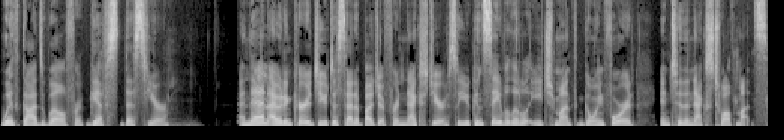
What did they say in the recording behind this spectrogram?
with God's will for gifts this year. And then I would encourage you to set a budget for next year so you can save a little each month going forward into the next 12 months.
